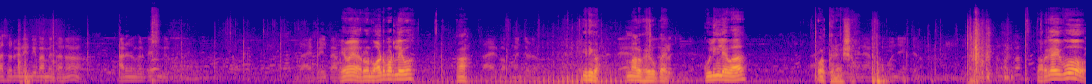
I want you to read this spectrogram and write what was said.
ఇంటికి పంపిస్తాను. ఆడ నువ్వు వెళ్ళిపోతాను ఏమయ్యా రెండు వాటర్ బాటిల్ లేవు? మంచోడు. ఇదిగో నలభై రూపాయలు. కూలింగ్ లేవా? ఒక్క నిమిషం. త్వరగా ఇవ్వు.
